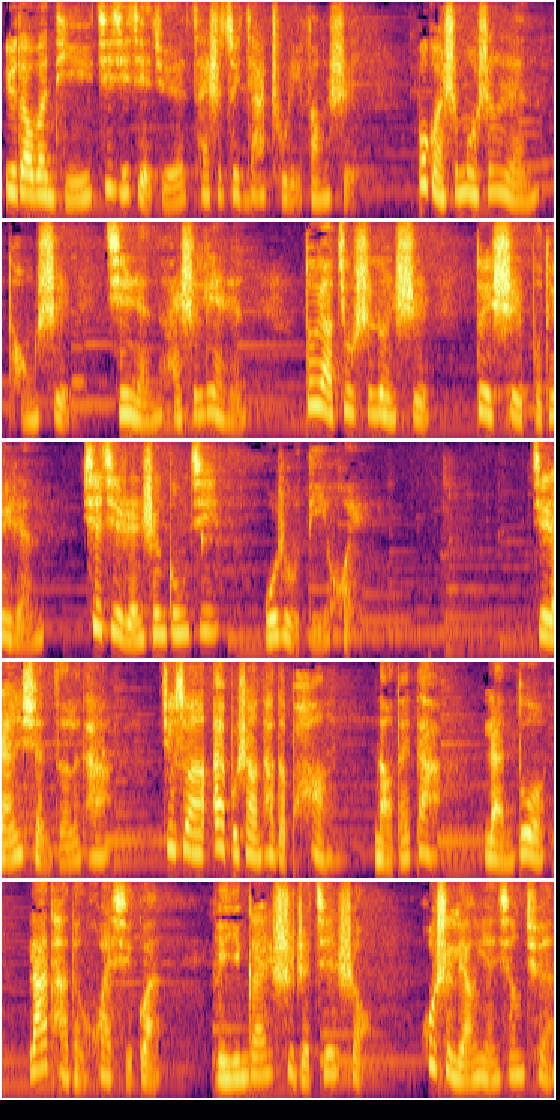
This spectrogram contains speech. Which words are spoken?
遇到问题，积极解决才是最佳处理方式。不管是陌生人、同事、亲人还是恋人，都要就事论事，对事不对人，切忌人身攻击、侮辱、诋毁。既然选择了他，就算爱不上他的胖、脑袋大、懒惰、邋遢等坏习惯，也应该试着接受，或是良言相劝，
